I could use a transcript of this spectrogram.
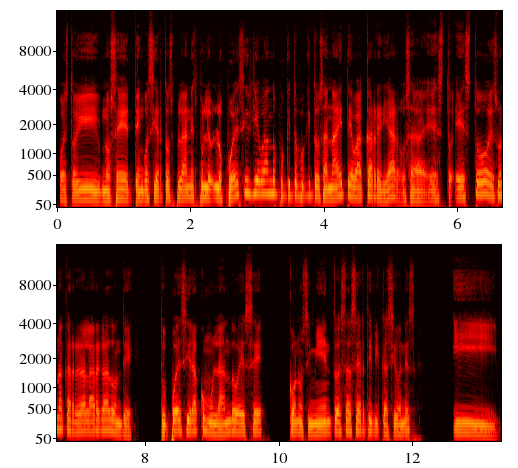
o estoy, no sé, tengo ciertos planes, pues lo, puedes ir llevando poquito a poquito, o sea, nadie te va a carrerear, o sea, esto, esto es una carrera larga donde tú puedes ir acumulando ese conocimiento, esas certificaciones y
